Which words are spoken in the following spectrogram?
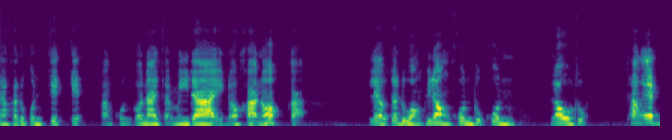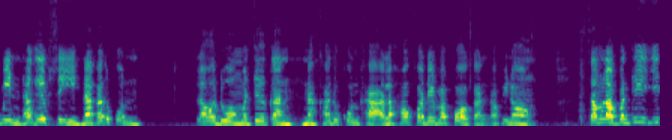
นะคะ ทุกคน 7 7 บางคนก็น่าจะไม่ได้เนาะค่ะเนาะกะแล้วแตะดวงพี่น้องคนทุกคนเราทุกทั้งแอดมินทั้ง FC นะคะ ทุกคนเราเอาดวงมาเจอกันนะคะ ทุกคนขาแล้วเขาก็ได้มาพอกันเนาะพี่น้อง สำหรับวันที่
